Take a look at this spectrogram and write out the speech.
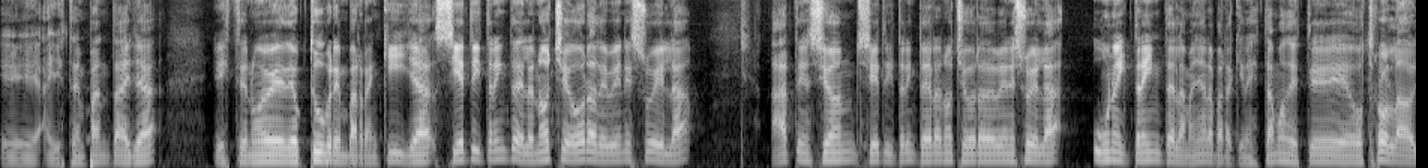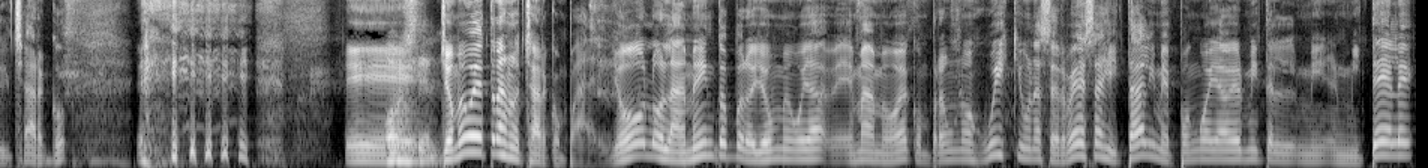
Eh, ahí está en pantalla. Este 9 de octubre en Barranquilla, 7 y 30 de la noche, hora de Venezuela. Atención, 7 y 30 de la noche, hora de Venezuela. 1 y 30 de la mañana para quienes estamos de este otro lado del charco. Eh, cierto. yo me voy a trasnochar, compadre. Yo lo lamento, pero yo me voy a. Es más, me voy a comprar unos whisky, unas cervezas y tal, y me pongo ahí a ver mi, tel- mi, tele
